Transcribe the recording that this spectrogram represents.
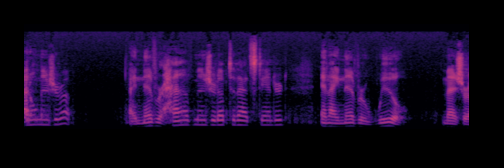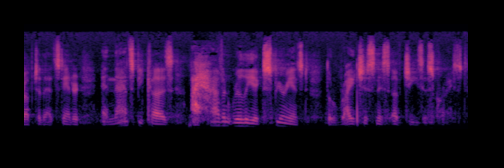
I don't measure up. I never have measured up to that standard, and I never will measure up to that standard. And that's because I haven't really experienced the righteousness of Jesus Christ.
